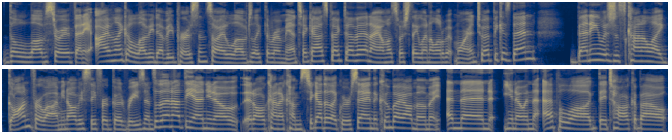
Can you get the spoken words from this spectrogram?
the love story of Benny. I'm like a lovey-dovey person, so I loved like the romantic aspect of it, and I almost wish they went a little bit more into it because then Benny was just kind of like gone for a while. I mean, obviously for good reason. So then at the end, you know, it all kind of comes together, like we were saying, the kumbaya moment. And then, you know, in the epilogue, they talk about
